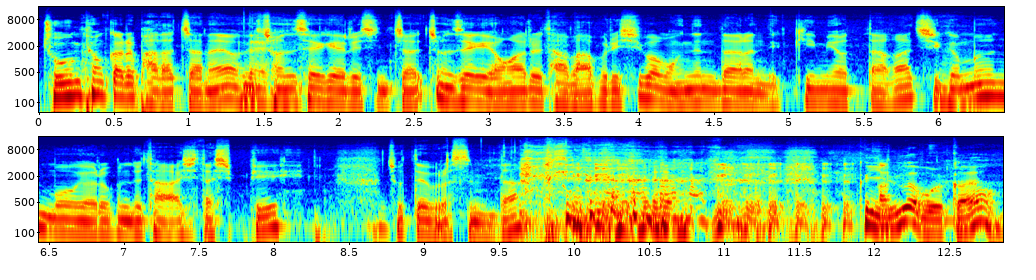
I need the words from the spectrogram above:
좋은 평가를 받았잖아요. 네. 전 세계를 진짜 전 세계 영화를 다 마블이 씹어 먹는다는 느낌이었다가 지금은 뭐 여러분들 다 아시다시피 좆대 불었습니다. 그 이유가 뭘까요?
